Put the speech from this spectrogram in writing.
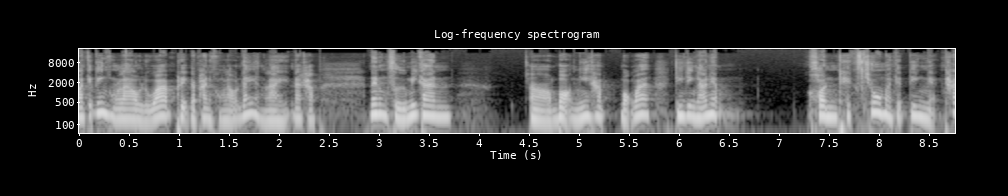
marketing ของเราหรือว่าผลิตภัณฑ์ของเราได้อย่างไรนะครับ ในหนังสือมีการออบอกงี้ครับ บอกว่าจริง ๆ แล้วเนี่ย contextual marketing เนี่ย ถ้า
